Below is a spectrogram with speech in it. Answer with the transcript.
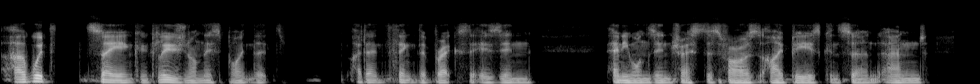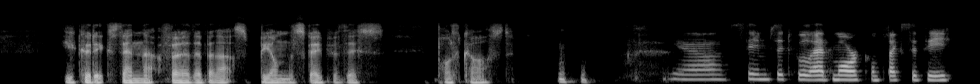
I would say, in conclusion, on this point, that I don't think that Brexit is in anyone's interest as far as IP is concerned, and you could extend that further, but that's beyond the scope of this podcast. yeah, seems it will add more complexity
